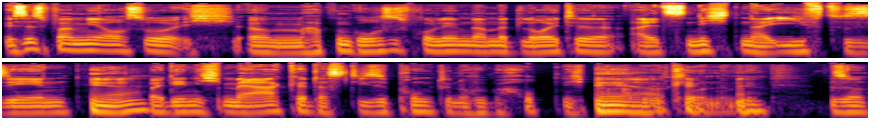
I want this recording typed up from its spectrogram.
Es ist bei mir auch so, ich ähm, habe ein großes Problem damit, Leute als nicht naiv zu sehen, Ja. bei denen ich merke, dass diese Punkte noch überhaupt nicht Ja, behandelt okay, wurden. ja. Also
